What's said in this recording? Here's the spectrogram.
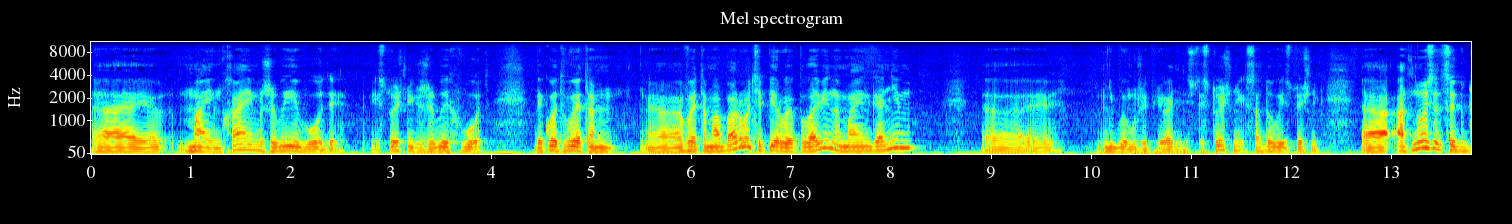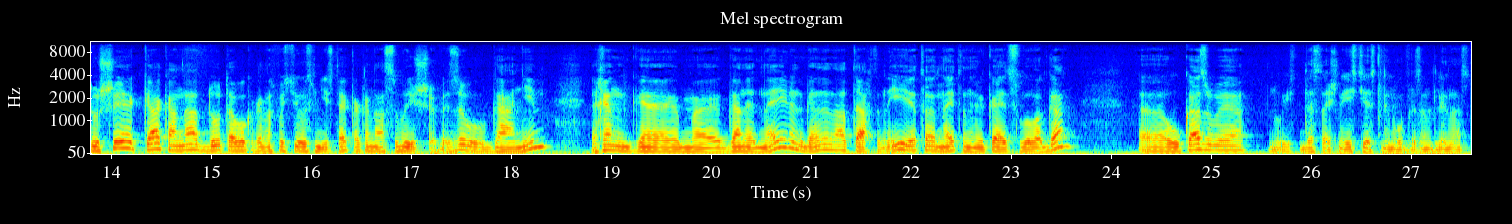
Майм Хаим – живые воды, источник живых вод. Так вот, в этом, в этом обороте первая половина Майен Ганим не будем уже переводить, что источник, садовый источник, э, относится к душе, как она до того, как она спустилась вниз, так как она свыше. Ганим, ген ганед нейрен, ганед атахтен. И это, на это намекает слово ган, э, указывая, ну, достаточно естественным образом для нас,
